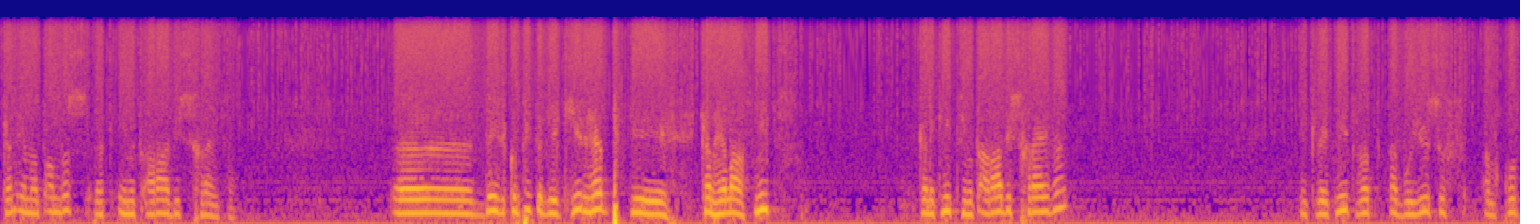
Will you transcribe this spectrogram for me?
Kan iemand anders het in het Arabisch schrijven? Uh, deze computer die ik hier heb, die kan helaas niet, kan ik niet in het Arabisch schrijven. Ik weet niet wat Abu Yusuf al-Qurt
